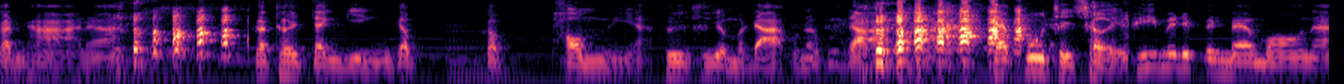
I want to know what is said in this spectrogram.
สรรหานะกระเทยแต่งหญิงกับกับทอมอย่างเงี้ยคือคืออย่ามาด่ากูนะกูด่า แค่พูดเฉยๆ พี่ไม่ได้เป็นแมวมองนะ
